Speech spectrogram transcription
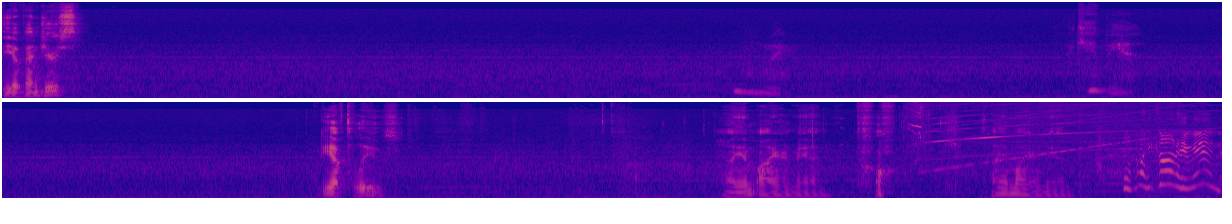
The Avengers? No way. That can't be it. What do you have to lose? I am Iron Man. I am Iron Man. Oh my god, I'm in!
